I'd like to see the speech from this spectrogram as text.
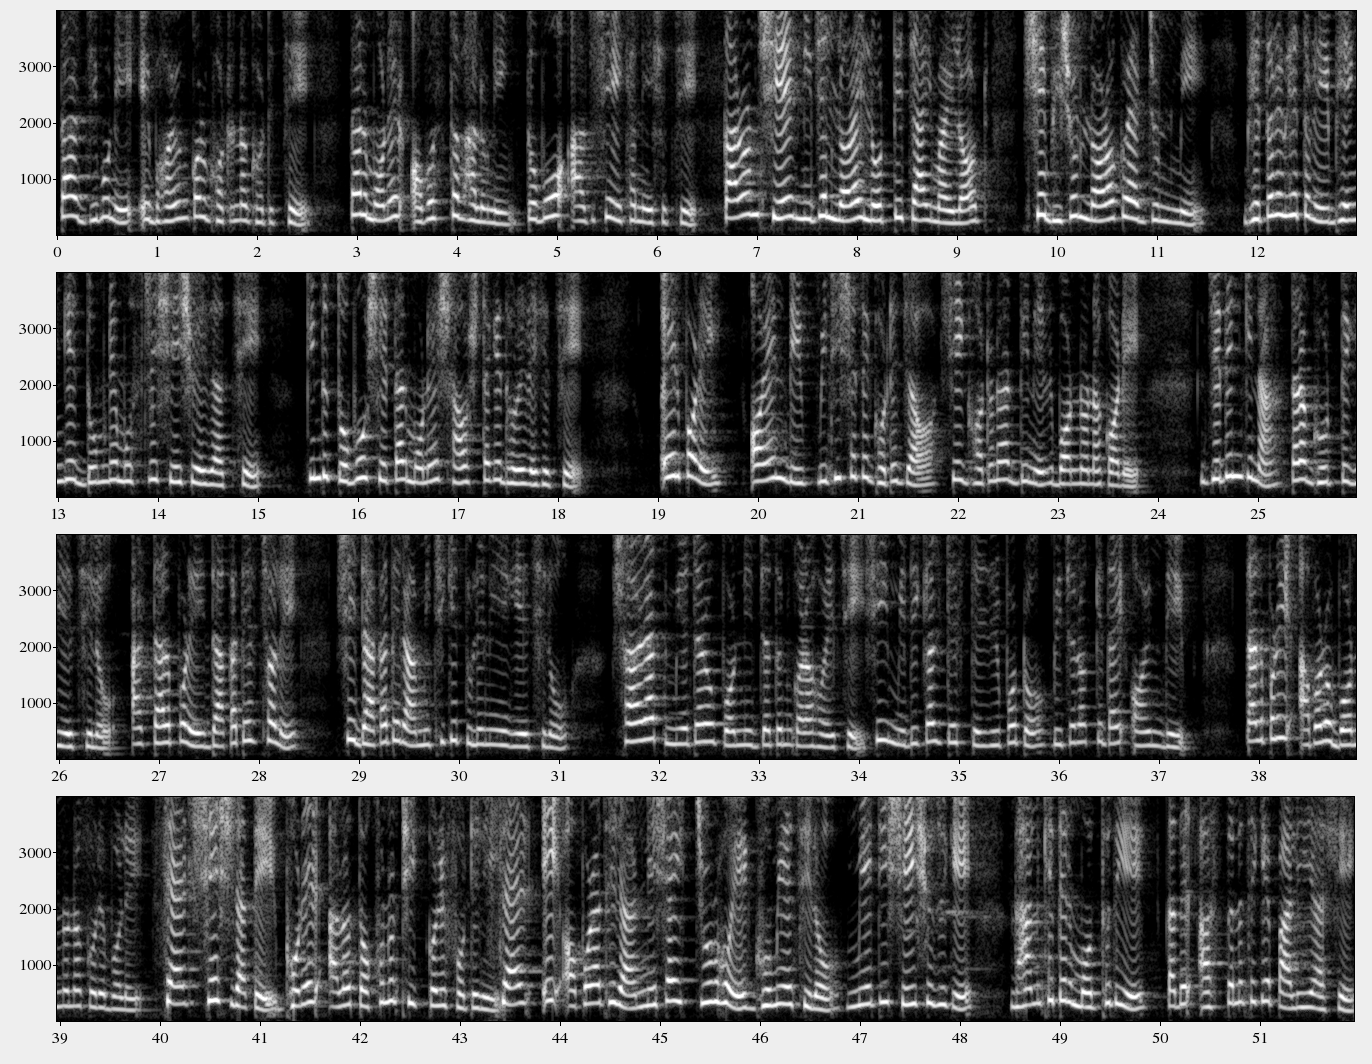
তার জীবনে এই ভয়ঙ্কর ঘটনা ঘটেছে। তার মনের অবস্থা ভালো নেই, তবুও আজ সে এখানে এসেছে। কারণ সে নিজের লড়াই লড়তে চায়, মাই লর্ড। সে ভীষণ লড়াকও একজন মেয়ে। ভেতরে ভেতরে ভেঙ্গে দুমড়ে মুচড়ে শেষ হয়ে যাচ্ছে। কিন্তু তবুও সে তার মনের সাহসটাকে ধরে রেখেছে। এরপরেই অয়নদীপ মিঠির সাথে ঘটে যাওয়া সেই ঘটনার দিনের বর্ণনা করে। যেদিন কিনা তারা ঘুরতে গিয়েছিল আর তারপরে ডাকাতের ছলে সেই ডাকাতেরা মিঠিকে তুলে নিয়ে গিয়েছিল। সারা রাত মেয়েটার ওপর নির্যাতন করা হয়েছে। সেই মেডিকেল টেস্টের রিপোর্টও বিচারককে দেয় অয়নদীপ। তারপরে আবারও বর্ণনা করে বলে, স্যার, শেষ রাতে ভোরের আলো তখনও ঠিক করে ফোটেনি। স্যার, এই অপরাধীরা নেশায় চুর হয়ে ঘুমিয়েছিল। মেয়েটি সেই সুযোগে ধান ক্ষেতের মধ্য দিয়ে তাদের আস্তানা থেকে পালিয়ে আসে।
